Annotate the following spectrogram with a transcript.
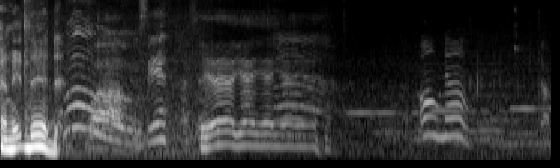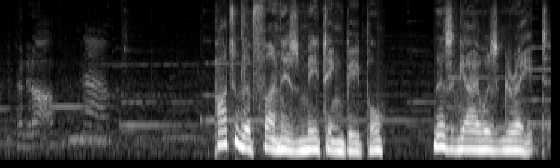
and it did. Wow. You see it? yeah, yeah, yeah, yeah, yeah. Oh no. You turned it off. No. Part of the fun is meeting people. This guy was great.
